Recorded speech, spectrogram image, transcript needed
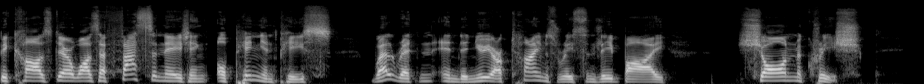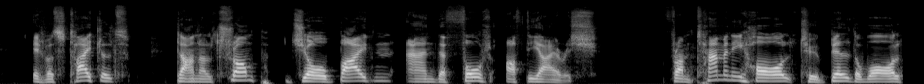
because there was a fascinating opinion piece well written in the New York Times recently by Sean McCreish. It was titled Donald Trump, Joe Biden, and the Vote of the Irish. From Tammany Hall to Build the Wall,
